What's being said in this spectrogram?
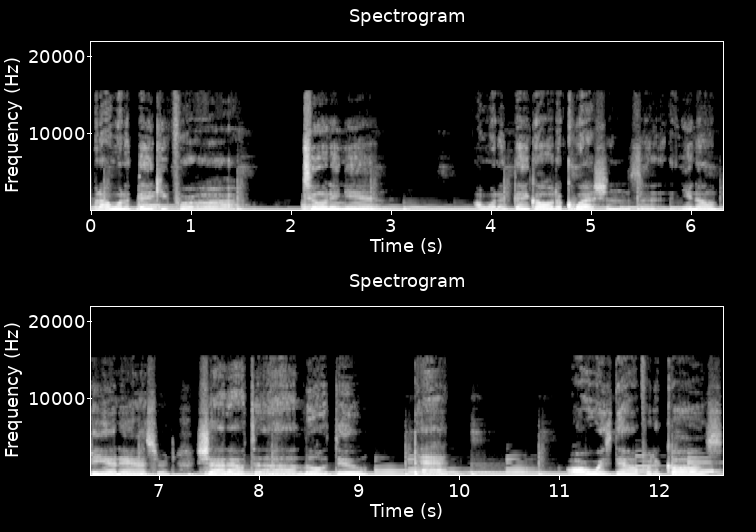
But I want to thank you for uh, tuning in. I want to thank all the questions, uh, you know, being answered. Shout out to uh, Lil Do, Pat, always down for the cause.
